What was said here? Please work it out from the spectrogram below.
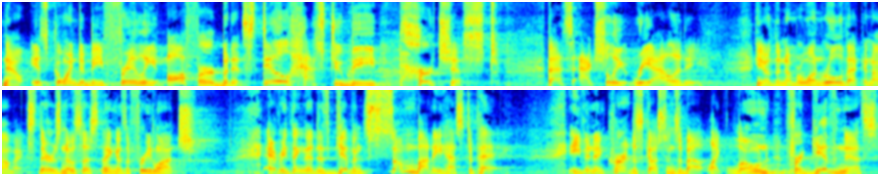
Now, it's going to be freely offered, but it still has to be purchased. That's actually reality. You know, the number one rule of economics there is no such thing as a free lunch. Everything that is given, somebody has to pay. Even in current discussions about like loan forgiveness,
